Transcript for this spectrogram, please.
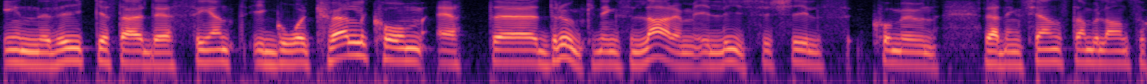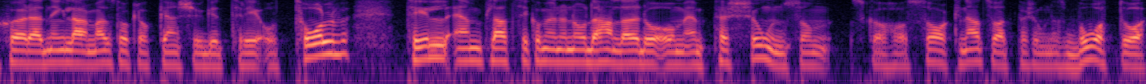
inrikes där det sent igår kväll kom ett eh, drunkningslarm i Lysekils kommun. Räddningstjänst, ambulans och sjöräddning larmades då klockan 23.12 till en plats i kommunen och det handlade då om en person som ska ha saknats och att personens båt då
